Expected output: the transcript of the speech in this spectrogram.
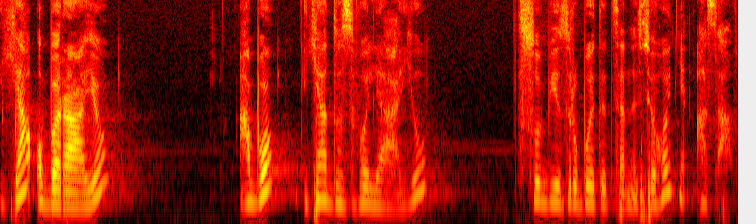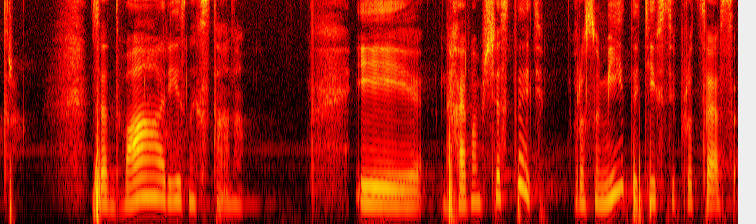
я обираю, або я дозволяю собі зробити це не сьогодні, а завтра. Це два різних стана. І нехай вам щастить. Розумієте ті всі процеси,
